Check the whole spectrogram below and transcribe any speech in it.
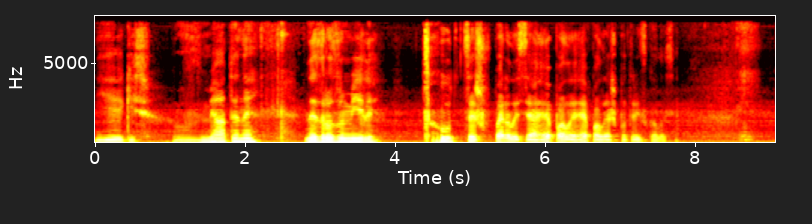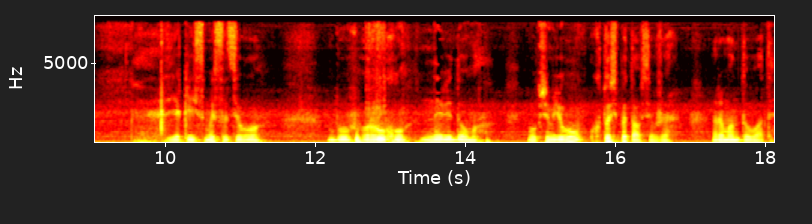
Є якісь вмятини незрозумілі. Тут це ж вперлися, гепали, гепали, аж потріскалося. Який смисл цього був руху, невідомо. В общем, його хтось питався вже ремонтувати.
